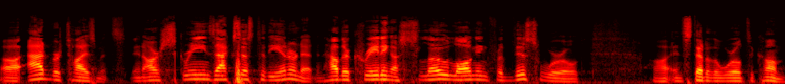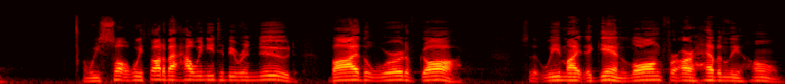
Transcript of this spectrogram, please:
uh, advertisements and our screens' access to the internet and how they're creating a slow longing for this world uh, instead of the world to come. And we, saw, we thought about how we need to be renewed by the Word of God so that we might again long for our heavenly home.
